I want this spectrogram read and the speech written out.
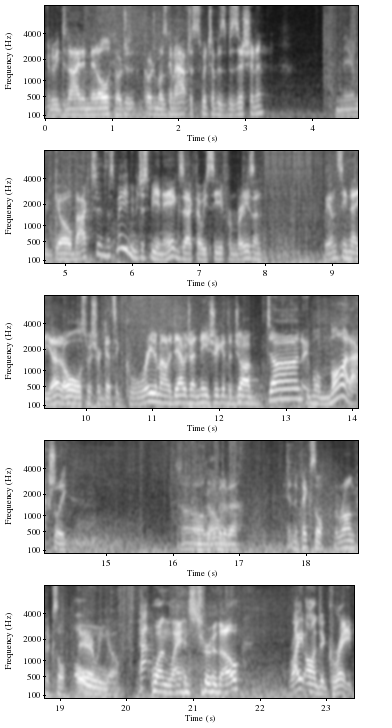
To be denied in middle. Koji- CoJoMo's going to have to switch up his positioning. And there we go. Back to... This might even just be an A exec that we see from Brazen. We haven't seen that yet. Oh, SwicheR gets a great amount of damage on nature to get the job done. It will not, actually. Oh, a little bit of a... Hitting the pixel. The wrong pixel. There we Oh. go. That one lands true, though. Right onto Grape.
